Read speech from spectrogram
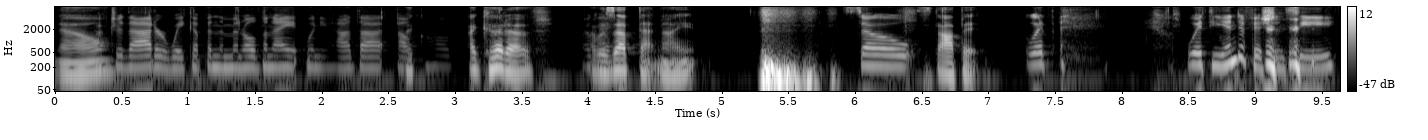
no. after that, or wake up in the middle of the night when you had that alcohol? I could have. I was up that night. So Stop it. with with yin deficiency,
